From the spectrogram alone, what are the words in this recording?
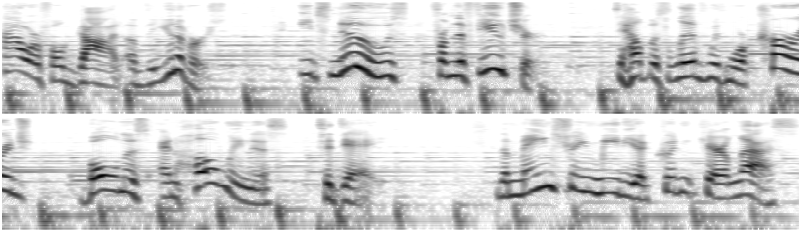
powerful God of the universe. It's news from the future to help us live with more courage, boldness, and holiness today. The mainstream media couldn't care less,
